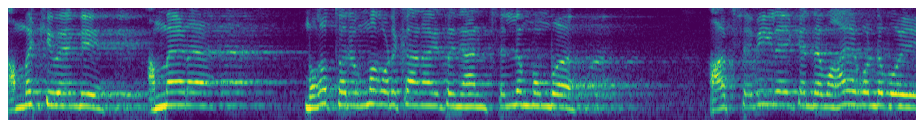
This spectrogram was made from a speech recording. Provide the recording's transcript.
അമ്മയ്ക്ക് വേണ്ടി അമ്മയുടെ മുഖത്തൊരു ഉമ്മ കൊടുക്കാനായിട്ട് ഞാൻ ചെല്ലും മുമ്പ് ആ ചെവിയിലേക്ക് എന്റെ വായ കൊണ്ടുപോയി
